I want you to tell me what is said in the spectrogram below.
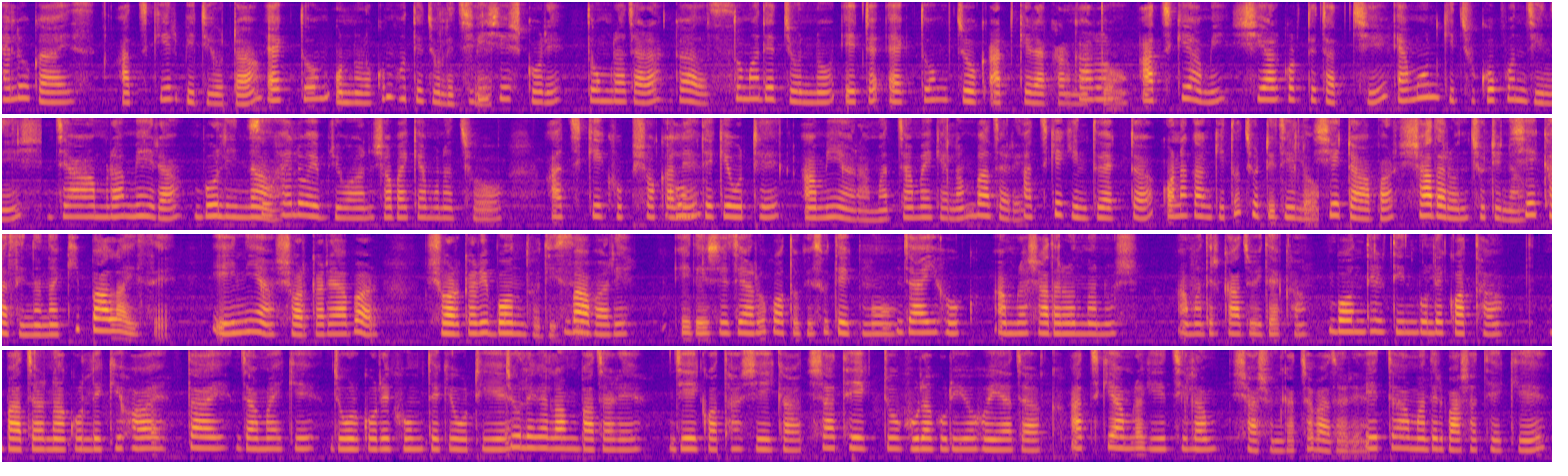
Hello guys আজকের ভিডিওটা একদম অন্যরকম হতে চলেছে। বিশেষ করে তোমরা যারা গার্লস তোমাদের জন্য এটা একদম চোখ আটকে রাখার মতো। আজকে আমি শেয়ার করতে চাচ্ছি এমন কিছু গোপন জিনিস যা আমরা মেয়েরা বলি না। হ্যালো এভরিওয়ান সবাই কেমন আছো? আজকে খুব সকালে থেকে উঠে আমি আর আমার জামাই গেলাম বাজারে। আজকে কিন্তু একটা অনাকাঙ্ক্ষিত ছুটি ছিল। সেটা আবার সাধারণ ছুটি না। শেখ হাসিনা নাকি পালাইছে। এই নিয়ে সরকারে আবার সরকারি বন্ধ দিছে। বাবারে এই দেশে যে আরও কত কিছু দেখব। যাই হোক আমরা সাধারণ মানুষ আমাদের কাজই দেখা। বন্ধের দিন বলে কথা বাজার না করলে কি হয়? তাই জামাইকে জোর করে ঘুম থেকে উঠিয়ে চলে গেলাম বাজারে। যে কথা সেই কাজ। সাথে একটু ঘোরাঘুরিও হইয়া যাক। আজকে আমরা গিয়েছিলাম শাসনগাছা বাজারে। এটা আমাদের বাসা থেকে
